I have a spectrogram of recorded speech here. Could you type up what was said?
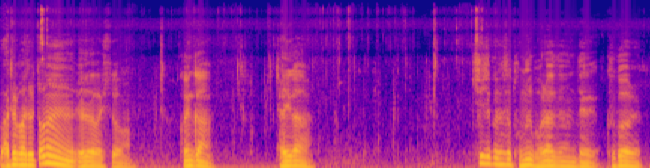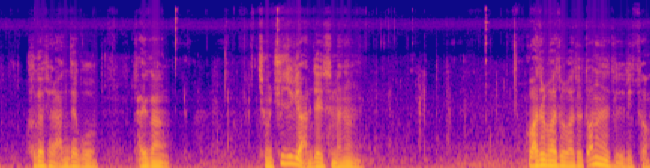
와들와들 떠는 여자가 있어. 그러니까 자기가 취직을 해서 돈을 벌어야 되는데 그걸 그게 잘 안 되고 자기가 지금 취직이 안 돼 있으면은 와들와들 와들 떠는 애들이 있어.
